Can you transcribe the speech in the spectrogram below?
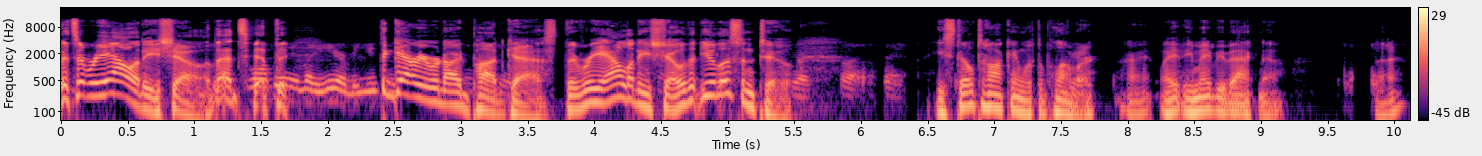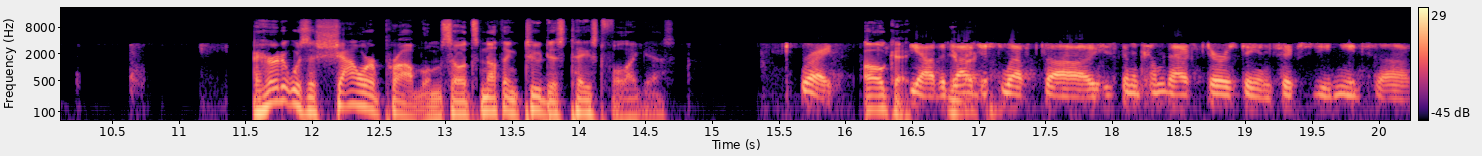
it's a reality show. That's it. The, anybody here, but you the Gary Renard podcast, the reality show that you listen to. He's still talking with the plumber. All right, wait, he may be back now. Right. I heard it was a shower problem, so it's nothing too distasteful, I guess. Right. Okay. Yeah, the you're guy right. just left. Uh, he's going to come back Thursday and fix it. He needs. Uh,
